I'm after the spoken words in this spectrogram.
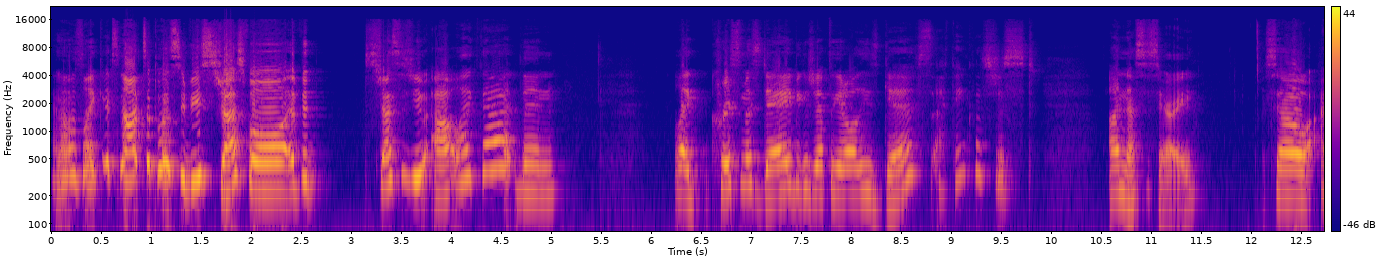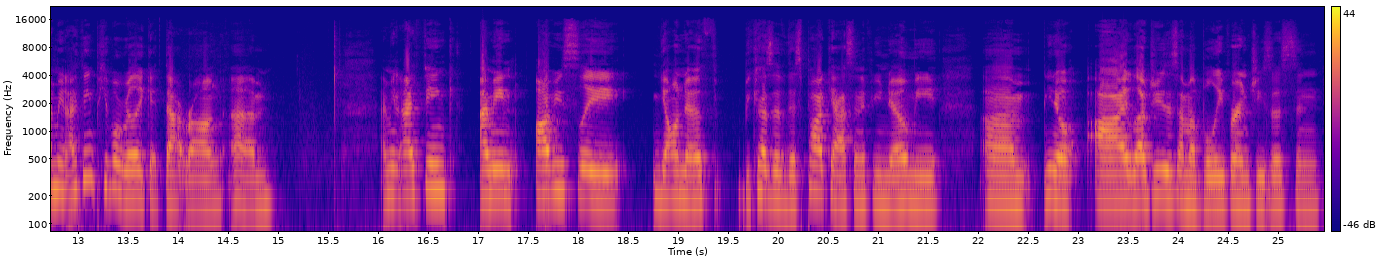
And i was like it's not supposed to be stressful. If it stresses you out like that then like christmas day because you have to get all these gifts i think that's just unnecessary. So i mean i think people really get that wrong. Um I mean, I think, I mean, obviously, y'all know th- because of this podcast, and if you know me, um, you know, I love Jesus. I'm a believer in Jesus, and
